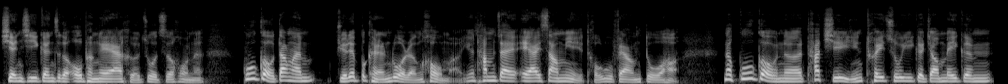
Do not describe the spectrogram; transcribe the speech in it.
先机跟这个 OpenAI 合作之后呢，Google 当然绝对不可能落人后嘛，因为他们在 AI 上面也投入非常多哈。那 Google 呢，它其实已经推出一个叫 Megan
